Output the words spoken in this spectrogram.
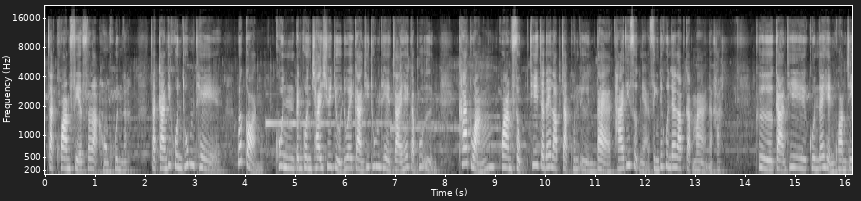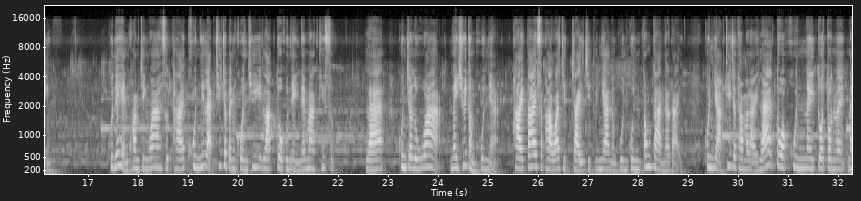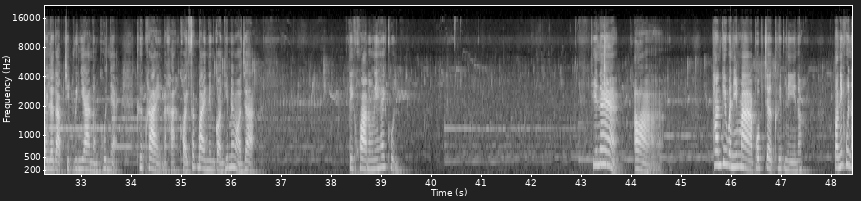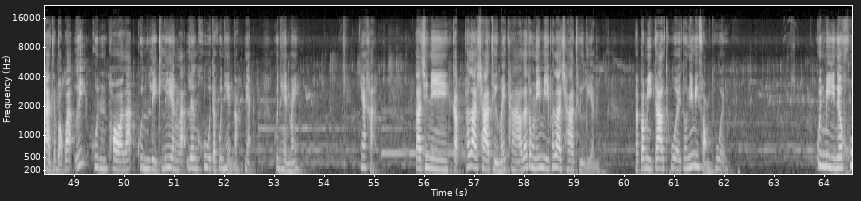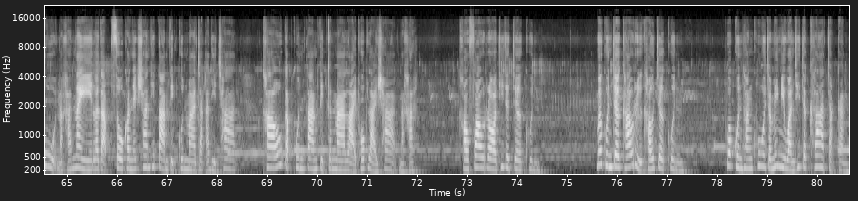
จากความเสียสละของคุณนะจากการที่คุณทุ่มเท เมื่อก่อนคุณเป็นคนใช้ชีวิตอยู่ด้วยการที่ทุ่มเทใจให้กับผู้อื่น คาดหวังความสุขที่จะได้รับจากคนอื่น แต่ท้ายที่สุดเนี่ยสิ่งที่คุณได้รับกลับมานะคะ คือการที่คุณได้เห็นความจริง คุณได้เห็นความจริงว่าสุดท้ายคุณนี่แหละที่จะเป็นคนที่รักตัวคุณเองได้มากที่สุด และคุณจะรู้ว่าในชีวิตของคุณเนี่ยภายใต้สภาวะจิตใจจิตวิญญาณของคุณคุณต้องการอะไร คุณอยากที่จะทำอะไร และตัวคุณในตัวตนในในระดับจิตวิญญาณของคุณเนี่ยคือใครนะคะ ขออีกสักใบหนึ่งก่อนที่แม่หมอจะ ตีความตรงนี้ให้คุณ ที่แน่อ่า ท่านที่วันนี้มาพบเจอคลิปนี้เนาะตอนนี้คุณอาจจะบอกว่า เอ้ย คุณพอละ คุณหลีกเลี่ยงละ เรื่องคู่แต่คุณเห็นเนาะเนี่ย คุณเห็นไหมเนี่ยค่ะ ราชินีกับพระราชาถือไม้เท้า และตรงนี้มีพระราชาถือเหรียญแล้วก็มีเก้าถ้วย ตรงนี้มีสองถ้วย คุณมีเนื้อคู่นะคะ ในระดับโซคอนเน็ชันที่ตามติดคุณมาจากอดีตชาติ เขากับคุณตามติดกันมาหลายภพหลายชาตินะคะ เขาเฝ้ารอที่จะเจอคุณ เมื่อคุณเจอเขาหรือเขาเจอคุณ พวกคุณทั้งคู่จะไม่มีวันที่จะคลาดจากกัน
